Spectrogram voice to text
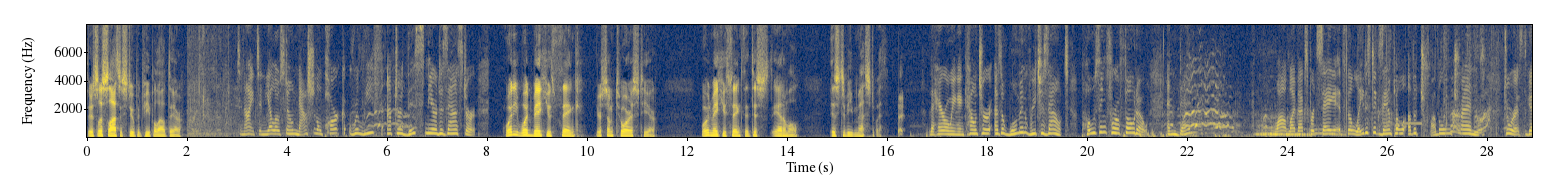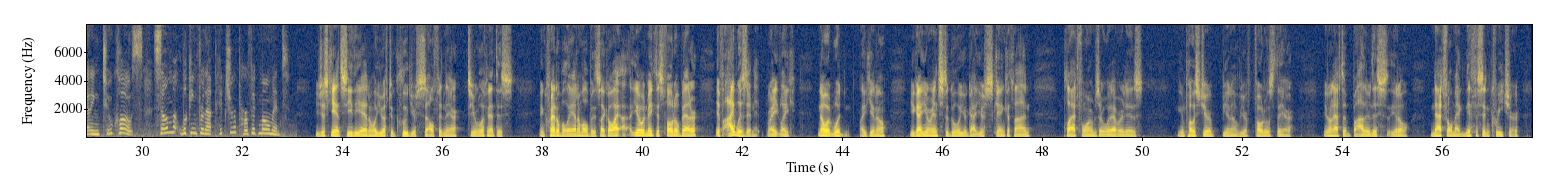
There's just lots of stupid people out there. Tonight in Yellowstone National Park, relief after this near disaster. What would make you think you're some tourist here? What would make you think that this animal is to be messed with? The harrowing encounter as a woman reaches out, posing for a photo, and then Wildlife experts say it's the latest example of a troubling trend. Tourists getting too close, some looking for that picture perfect moment. You just can't see the animal. You have to include yourself in there. So you're looking at this incredible animal, but it's like, oh, I, I you know, would make this photo better if I was in it, right? Like, no, it wouldn't. Like, you know, you got your Instaghoul, you got your Skankathon platforms or whatever it is. You can post your, you know, your photos there. You don't have to bother this, you know, natural, magnificent creature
